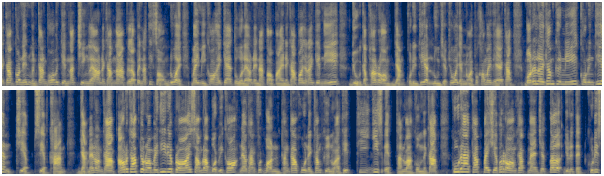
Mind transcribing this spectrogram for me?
นะครับก็เน้นเหมือนกันเพราะว่าเป็นเกมนัดชิงแล้วนะครับนะแล้วเป็นนัดที่ 2 ด้วย ไม่มีข้อให้แก้ตัวแล้วในนัดต่อไปนะครับเพราะฉะนั้นเกมนี้อยู่กับพระรองอย่างโครินเทียนลุงเฉียบเชื่อว่าอย่างน้อยพวกเขาไม่แพ้ครับบอกได้เลยค่ำคืนนี้โครินเทียนเฉียบเสียบคานอย่างแน่นอนครับเอาละครับจนวันไปที่เรียบร้อยสำหรับบทวิเคราะห์แนวทางฟุตบอลทั้ง 9 คู่ในค่ำคืนวันอาทิตย์ที่ 21 ธันวาคมนะครับคู่แรกครับไปเชียร์พระรองครับแมนเชสเตอร์ยูไนเต็ดคู่ที่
